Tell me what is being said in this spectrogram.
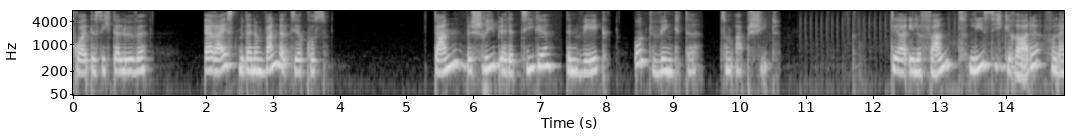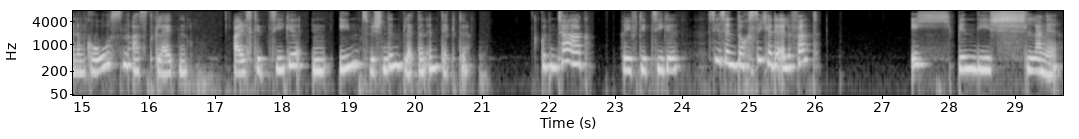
freute sich der Löwe. Er reist mit einem Wanderzirkus. Dann beschrieb er der Ziege den Weg und winkte zum Abschied. Der Elefant ließ sich gerade von einem großen Ast gleiten, als die Ziege ihn zwischen den Blättern entdeckte. Guten Tag, rief die Ziege, Sie sind doch sicher der Elefant? Ich bin die Schlange,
